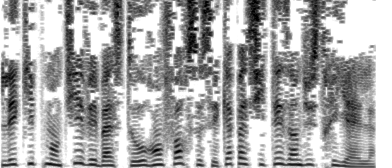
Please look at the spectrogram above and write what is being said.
L'équipementier Webasto renforce ses capacités industrielles.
